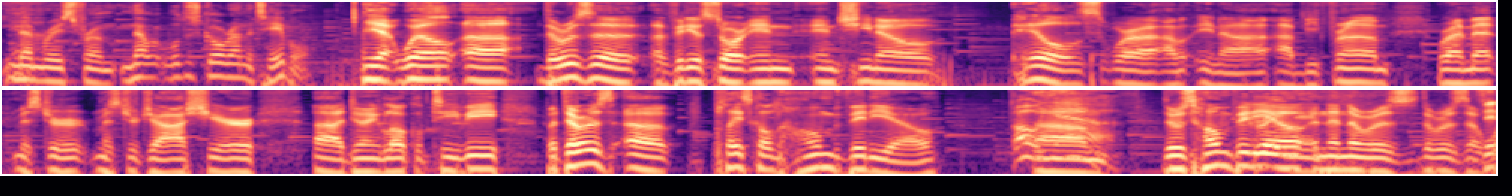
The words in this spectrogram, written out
memories from? No, we'll just go around the table. Yeah, well, uh, there was a, a video store in in Chino Hills where I, you know I, I'd be from, where I met Mister Mister Josh here, uh, doing local TV. But there was a place called Home Video. Oh yeah, Um, there was Home Video, and then there was there was a video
